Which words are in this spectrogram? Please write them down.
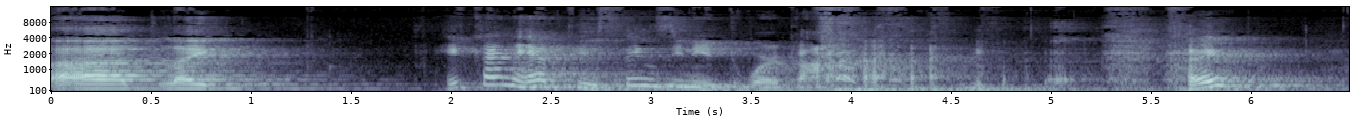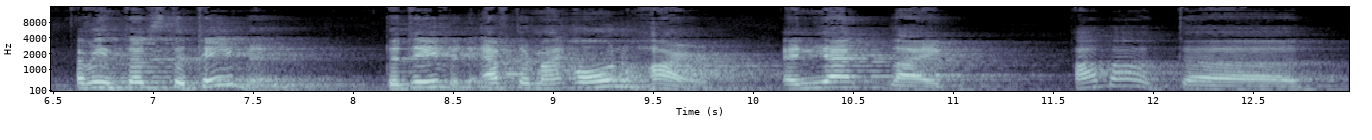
uh, like, he kind of had a few things he needed to work on, right? I mean, that's the David, the David after my own heart and yet, like, how about uh,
